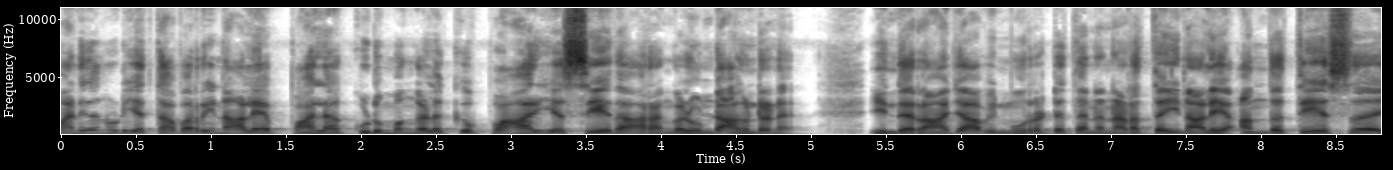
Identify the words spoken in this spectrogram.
மனிதனுடைய தவறினாலே பல குடும்பங்களுக்கு பாரிய சேதாரங்கள் உண்டாகின்றன. இந்த ராஜாவின் முரட்டுத்தன நடத்தையினாலே அந்த தேச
